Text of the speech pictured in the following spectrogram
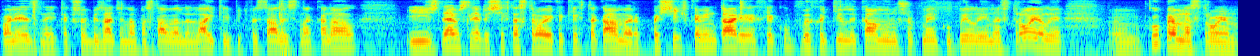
полезний. Так що обов'язково поставили лайки, підписались на канал. І ждемо слідуючих настроїк каких-то камер. Пишіть в коментарях, яку б ви хотіли камеру, щоб ми купили і настроїли. Ем, Купимо, настроїмо.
